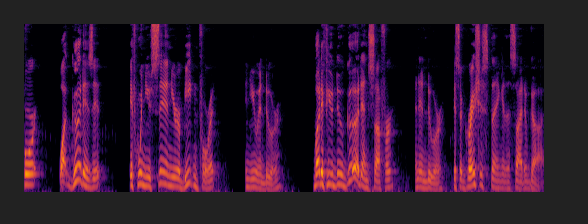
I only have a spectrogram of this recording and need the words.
For what good is it if when you sin you're beaten for it and you endure? But if you do good and suffer and endure, it's a gracious thing in the sight of God.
